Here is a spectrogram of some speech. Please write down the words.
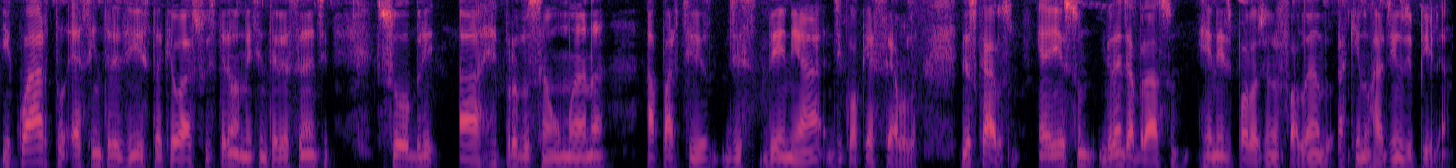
E quarto, essa entrevista que eu acho extremamente interessante sobre a reprodução humana a partir de DNA de qualquer célula. Meus caros, é isso. Grande abraço. René de Paula Júnior falando aqui no Radinho de Pilha.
